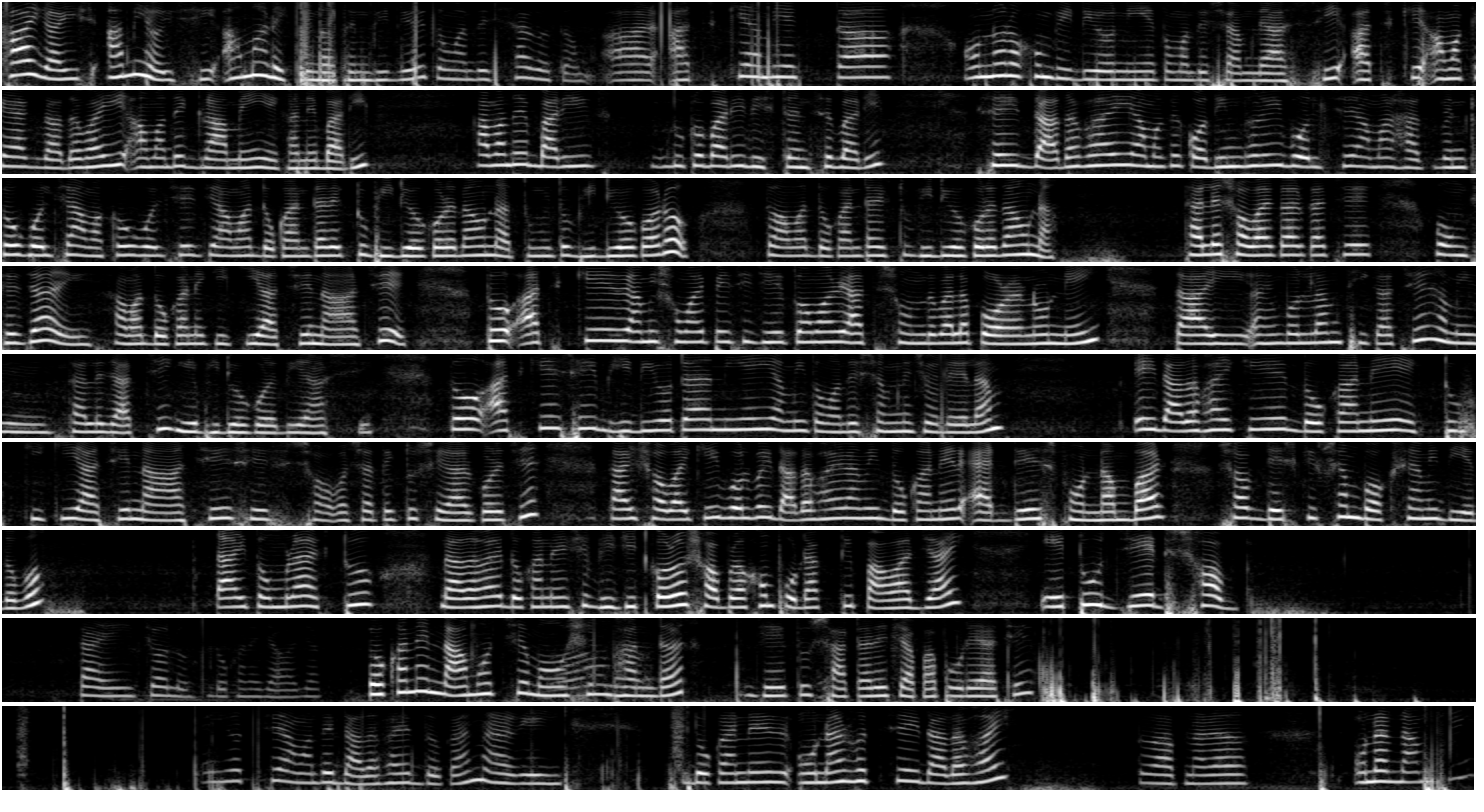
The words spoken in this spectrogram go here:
Hi guys আমি ঐশী, আমার একটি নতুন ভিডিওয়ে তোমাদের স্বাগতম। আর আজকে আমি একটা অন্যরকম ভিডিও নিয়ে তোমাদের সামনে আসছি। আজকে আমাকে এক দাদাভাই আমাদের গ্রামেই এখানে বাড়ি। আমাদের বাড়ির, দুটো বাড়ি ডিস্টেন্সে বাড়ি। সেই দাদাভাই আমাকে কদিন ধরেই বলছে, আমার হাজব্যান্ডকেও বলছে, আমাকেও বলছে যে, আমার দোকানটার একটু ভিডিও করে দাও না। তুমি তো ভিডিও করো, তো আমার দোকানটার একটু ভিডিও করে দাও না। তাহলে সবাইকার কাছে পৌঁছে যায় আমার দোকানে কি কি আছে, না আছে? তো আজকে আমি সময় পেয়েছি, যেহেতু আমার আজ সন্ধ্যেবেলা পড়ানো নেই, তাই আমি বললাম, ঠিক আছে, আমি তাহলে যাচ্ছি, গিয়ে ভিডিও করে দিয়ে আসছি। তো আজকে সেই ভিডিওটা নিয়েই আমি তোমাদের সামনে চলে এলাম। এই দাদাভাইকে দোকানে একটু কি কি আছে, না আছে, সে সবার সাথে একটু শেয়ার করেছে। তাই সবাইকেই বলব, এই দাদাভাইয়ের আমি দোকানের অ্যাড্রেস ফোন নাম্বার সব ডেসক্রিপশান বক্সে আমি দিয়ে দেবো। তাই তোমরা একটু দাদাভাইয়ের দোকানে এসে ভিজিট করো সব রকম প্রোডাক্টই পাওয়া যায় এ টু জেড সব। তাই চলো দোকানে যাওয়া যাক। দোকানের নাম হচ্ছে মহসিন ভান্ডার যেহেতু শাটারে চাপা পড়ে আছে। এই হচ্ছে আমাদের দাদাভাইয়ের দোকান আর এই দোকানের ওনার হচ্ছে এই দাদাভাই। তো আপনারা ওনার নাম কি?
